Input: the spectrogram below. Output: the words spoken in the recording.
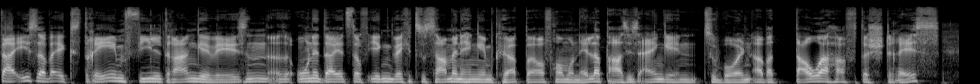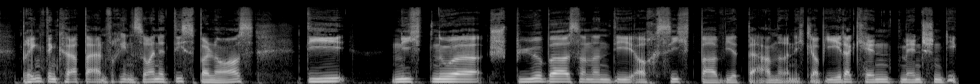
da ist aber extrem viel dran gewesen, also ohne da jetzt auf irgendwelche Zusammenhänge im Körper auf hormoneller Basis eingehen zu wollen. Aber dauerhafter Stress bringt den Körper einfach in so eine Disbalance, die nicht nur spürbar, sondern die auch sichtbar wird bei anderen. Ich glaube, jeder kennt Menschen, die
